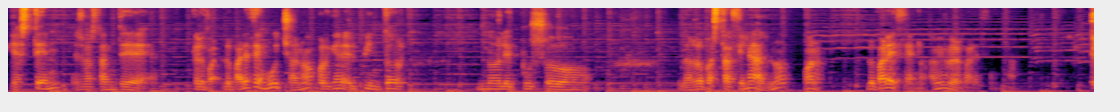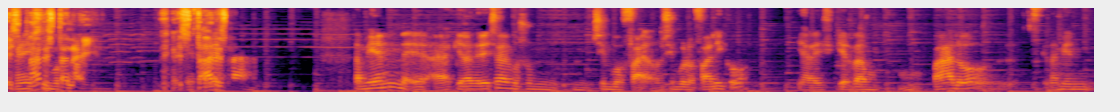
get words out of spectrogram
que estén es bastante... que lo, parece mucho, ¿no? Porque el pintor no le puso la ropa hasta el final, ¿no? Bueno, lo parece, ¿no? A mí me lo parece. ¿no? Estar están ahí. Estar, están. También eh, aquí a la derecha vemos un, símbolo, un símbolo fálico y a la izquierda un palo, que también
